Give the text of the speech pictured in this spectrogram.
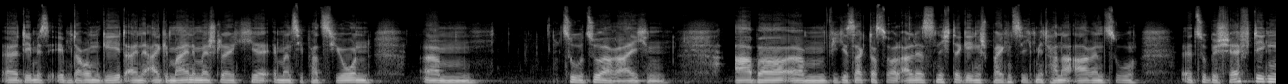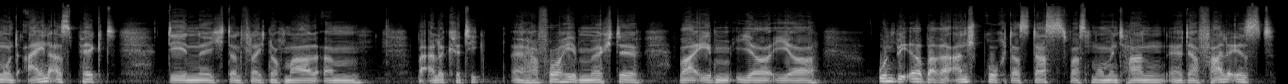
äh, dem es eben darum geht, eine allgemeine menschliche Emanzipation ähm, zu, zu erreichen. Aber ähm, wie gesagt, das soll alles nicht dagegen sprechen, sich mit Hannah Arendt zu, äh, zu beschäftigen. Und ein Aspekt, den ich dann vielleicht nochmal ähm, bei aller Kritik äh, hervorheben möchte, war eben ihr, ihr unbeirrbarer Anspruch, dass das, was momentan äh, der Fall ist,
